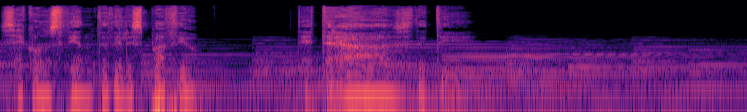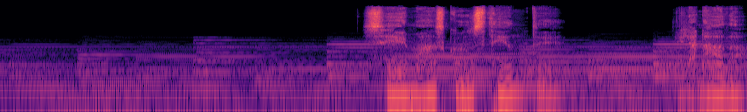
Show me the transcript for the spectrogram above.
Sé consciente del espacio detrás de ti. Sé más consciente de la nada,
